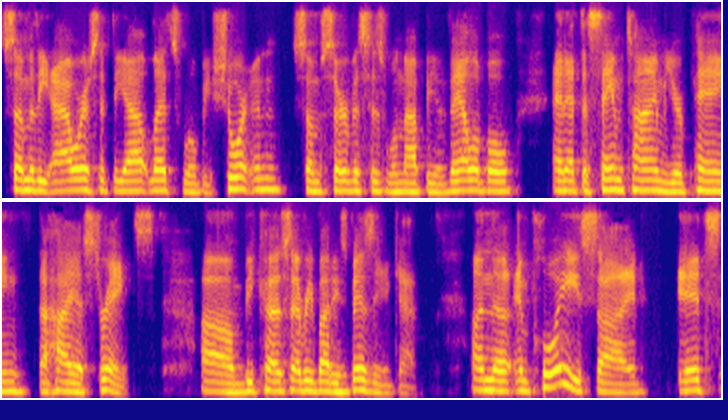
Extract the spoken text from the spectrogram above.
some of the hours at the outlets will be shortened. Some services will not be available. And at the same time, you're paying the highest rates um, because everybody's busy again. On the employee side, it's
